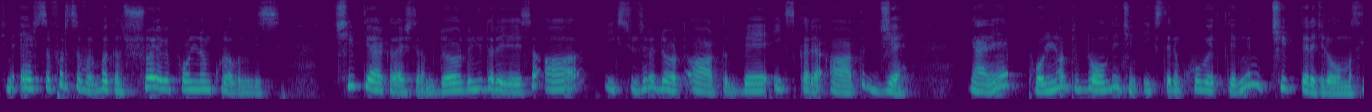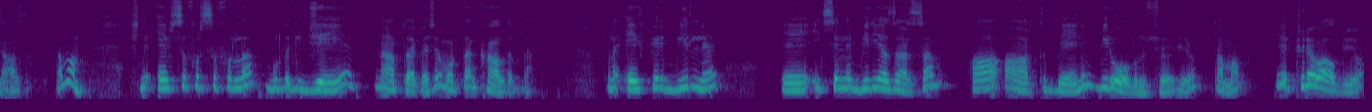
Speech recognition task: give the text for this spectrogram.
Şimdi f0 0 bakın şöyle bir polinom kuralım biz. Çift diye arkadaşlarım 4. derece ise a x üzeri 4 a artı b x kare a artı c. Yani polinom tipli olduğu için x'lerin kuvvetlerinin çift dereceli olması lazım. Tamam. Şimdi f0 0 ile buradaki c'yi ne yaptı arkadaşlar? Ortadan kaldırdı. Sonra f1 1 ile e, x yerine 1 yazarsam a artı b'nin 1 olduğunu söylüyor. Tamam. Bir de türev al diyor.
